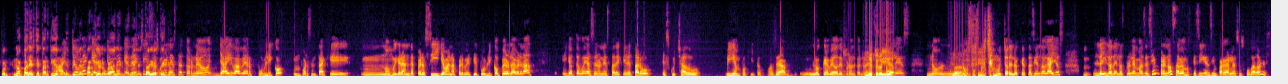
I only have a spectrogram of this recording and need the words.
porque- no para este partido, porque Ay, el primer me partido quedé- lo me en, en el que Estadio Azteca. en este torneo ya iba a haber público, un porcentaje mm, no muy grande, pero sí ya van a permitir público. Pero la verdad, y yo te voy a ser honesta, de Querétaro he escuchado bien poquito. O sea, lo que veo de pronto en redes sociales, no, Claro, no se sí. escucha mucho de lo que está haciendo Gallos. Lo- Y lo de los problemas de siempre, ¿no? Sabemos que siguen sin pagarle a sus jugadores.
